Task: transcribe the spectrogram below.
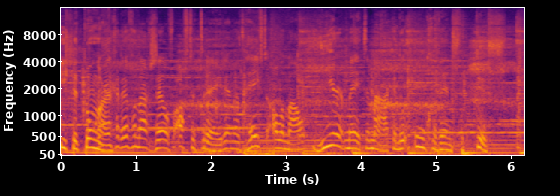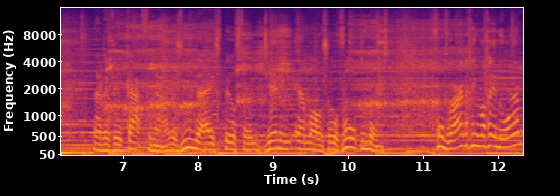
Hij weigerde vandaag zelf af te treden en dat heeft allemaal hiermee te maken, de ongewenste kus. Na de WK-finale zoende hij speelster Jenny Hermoso vol op de mond. De verontwaardiging was enorm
